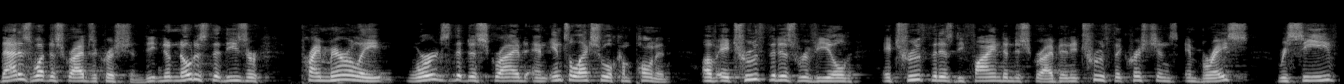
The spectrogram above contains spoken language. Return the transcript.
That is what describes a Christian. Notice that these are primarily words that describe an intellectual component of a truth that is revealed, a truth that is defined and described, and a truth that Christians embrace, receive,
